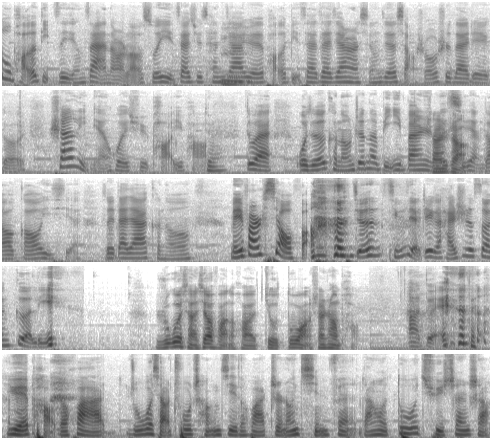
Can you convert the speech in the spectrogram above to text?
路跑的底子已经在那儿了，所以再去参加越野跑的比赛，再加上邢姐小时候是在这个山里面会去跑一跑，对，对我觉得可能真的比一般人的起点都要高一些，所以大家可能没法效仿，觉得邢姐这个还是算个例。如果想效仿的话，就多往山上跑。啊，对对，越野跑的话，如果想出成绩的话，只能勤奋，然后多去山上，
